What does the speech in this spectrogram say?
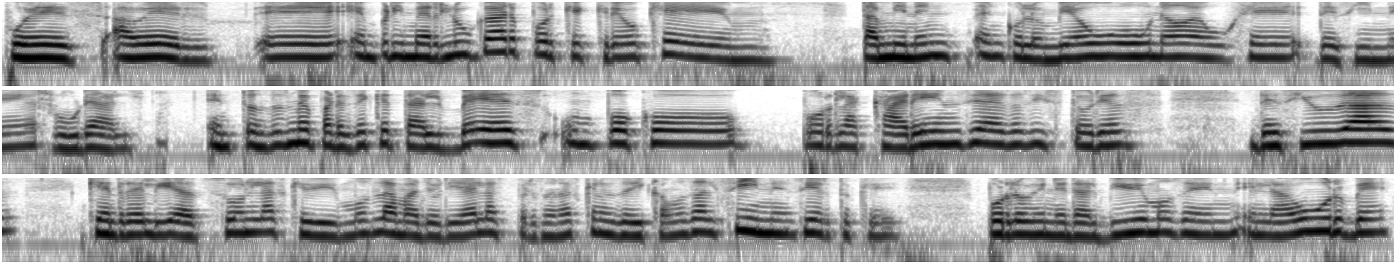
Pues, a ver, eh, en primer lugar, porque creo que mm, también en, en, Colombia hubo un auge de cine rural. Entonces me parece que tal vez un poco por la carencia de esas historias de ciudad, que en realidad son las que vivimos la mayoría de las personas que nos dedicamos al cine, ¿cierto? Que por lo general vivimos en, en la urbe.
